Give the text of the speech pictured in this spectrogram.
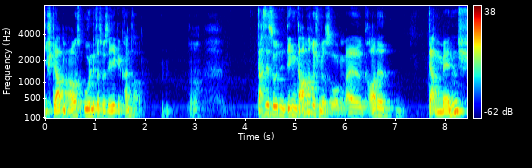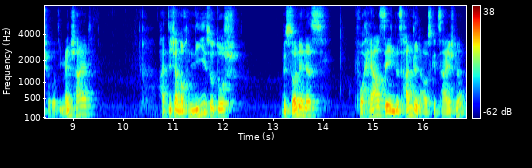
Die sterben aus, ohne dass wir sie je gekannt haben. Das ist so ein Ding, da mache ich mir Sorgen, weil gerade der Mensch oder die Menschheit hat sich ja noch nie so durch besonnenes, vorhersehendes Handeln ausgezeichnet.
